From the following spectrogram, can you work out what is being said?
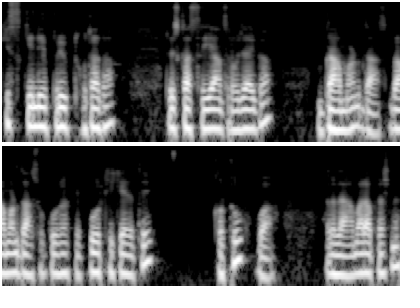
किसके लिए प्रयुक्त होता था? तो इसका सही आंसर हो जाएगा ब्राह्मण दास ब्राह्मण दास को गोरखा के गोरखे कहते थे कठुआ अगला हमारा प्रश्न,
